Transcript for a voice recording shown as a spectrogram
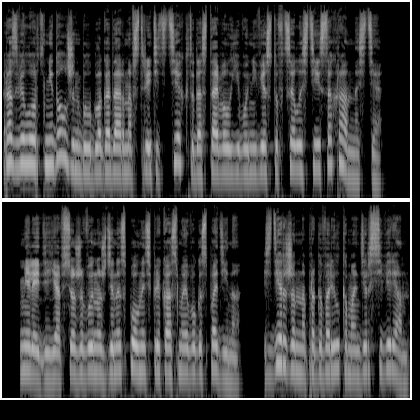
Разве лорд не должен был благодарно встретить тех, кто доставил его невесту в целости и сохранности? «Миледи, я все же вынужден исполнить приказ моего господина», Сдержанно проговорил командир северян.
